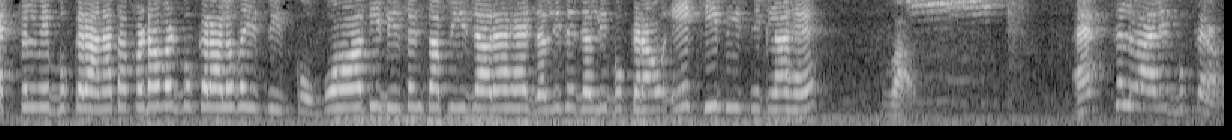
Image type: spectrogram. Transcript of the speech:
एक्सेल में बुक कराना था, फटाफट बुक करा लो भाई इस पीस को। बहुत ही डिसेंट सा पीस जा रहा है। जल्दी से जल्दी बुक कराओ। एक ही पीस निकला है। वाओ। एक्सेल वाले बुक कराओ।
